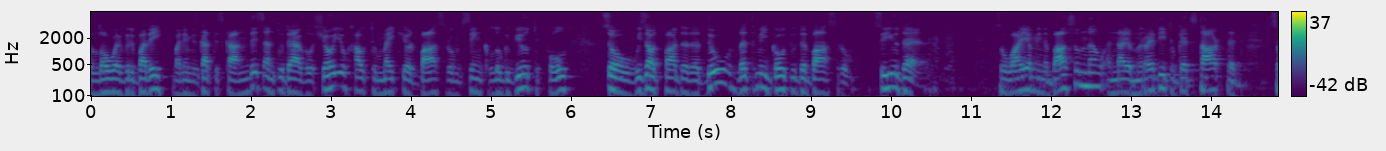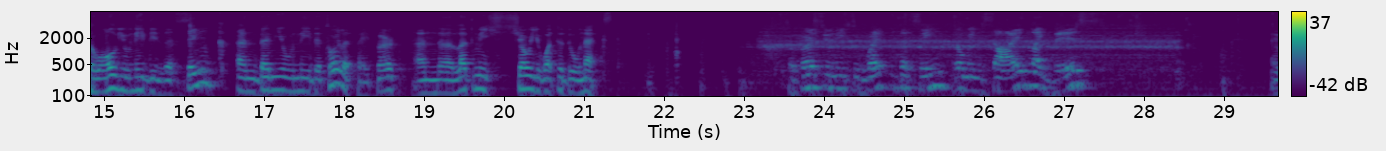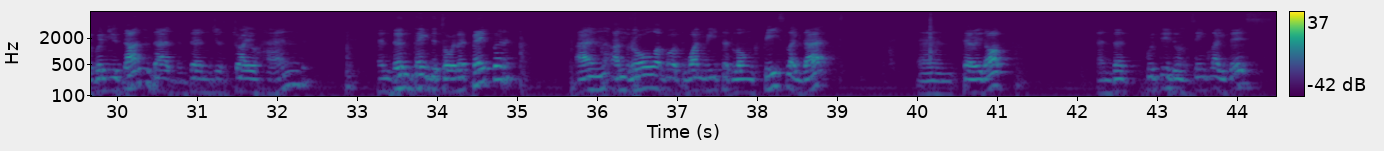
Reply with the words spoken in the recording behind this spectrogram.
Hello everybody, my name is Gatis Kandis and today I will show you how to make your bathroom sink look beautiful. So without further ado, let me go to the bathroom. See you there. So I am in the bathroom now and I am ready to get started. So all you need is a sink and then you need a toilet paper and uh, let me show you what to do next. So first you need to wet the sink from inside like this. And when you've done that, then just dry your hand and then take the toilet paper and unroll about one meter long piece like that and tear it off. And then put it on sink like this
